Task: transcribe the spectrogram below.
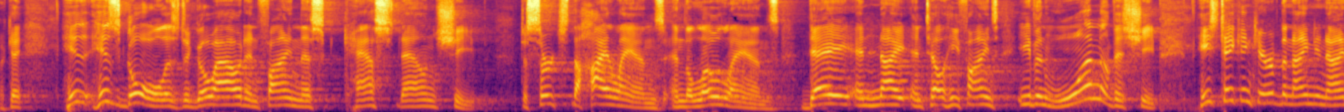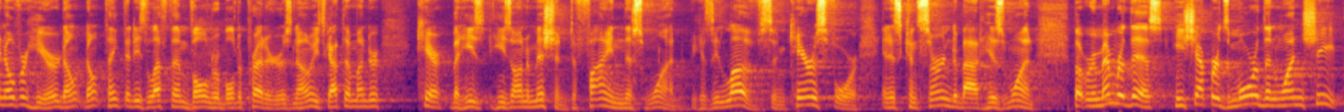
Okay? His, his goal is to go out and find this cast down sheep, to search the highlands and the lowlands day and night until he finds even one of his sheep. He's taking care of the 99 over here. Don't, don't think that he's left them vulnerable to predators. No, he's got them under care, but he's, he's on a mission to find this one because he loves and cares for and is concerned about his one. But remember this he shepherds more than one sheep.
